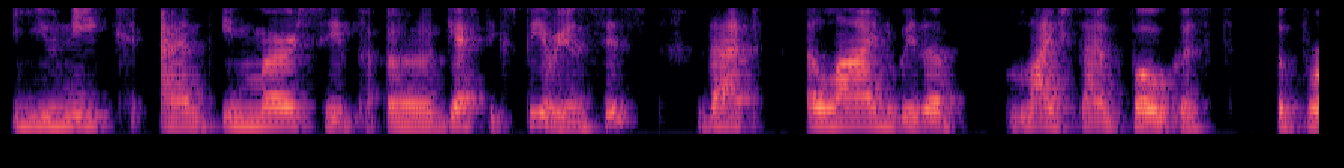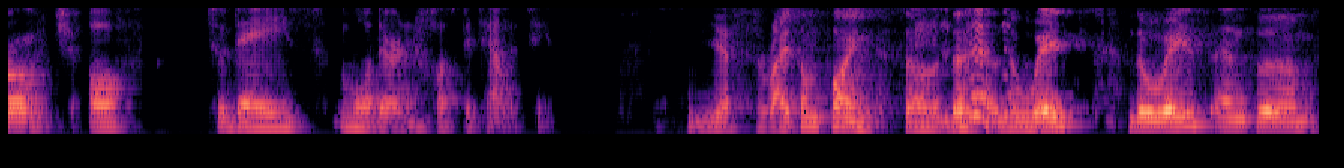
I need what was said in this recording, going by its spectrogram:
unique and immersive uh, guest experiences that align with a lifestyle focused approach of today's modern hospitality? Yes, right on point. So the, the ways, the ways and um,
